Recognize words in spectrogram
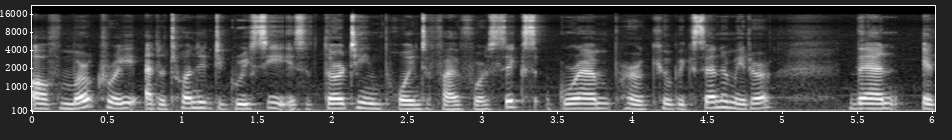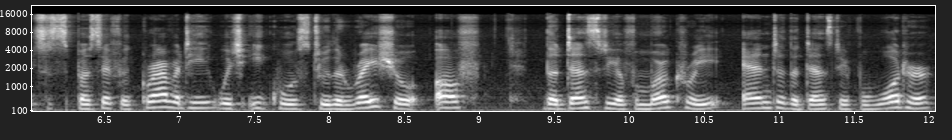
of mercury at 20 degrees C is 13.546 gram per cubic centimeter, then its specific gravity, which equals to the ratio of the density of mercury and the density of water,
